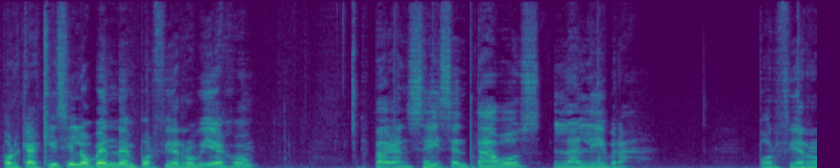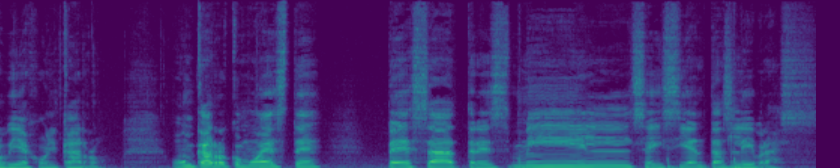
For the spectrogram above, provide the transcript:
Porque aquí si lo venden por fierro viejo, pagan 6 centavos la libra por fierro viejo el carro. Un carro como este pesa 3.600 libras.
